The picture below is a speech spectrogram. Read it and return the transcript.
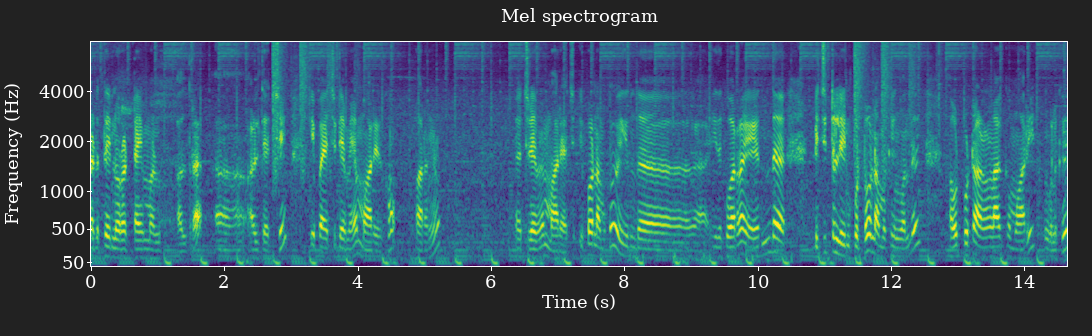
அடுத்து இன்னொரு டைம் அழுத்துற அழுத்தியாச்சு இப்போ ஹெச்டிஎம்ஏ மாறி இருக்கும். பாருங்கள் ஹெச்டிஎம்ஐ மாறியாச்சு. இப்போ நமக்கு இந்த இதுக்கு வர்ற எந்த டிஜிட்டல் இன்புட்டும் நமக்கு இங்கே வந்து அவுட்புட்டு அனலாக்கு மாறி உங்களுக்கு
